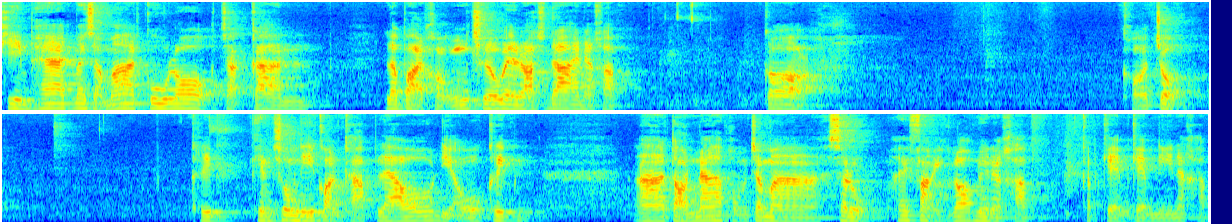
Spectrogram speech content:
ทีมแพทย์ไม่สามารถกู้โรคจากการระบาดของเชื้อไวรัสได้นะครับ ก็ ขอจบ คลิปเพียงช่วงนี้ก่อนครับ แล้วเดี๋ยวคลิปอตอนหน้าผมจะมาสรุปให้ฟังอีกรอบนึงนะครับ กับเกมเกมนี้นะครับ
